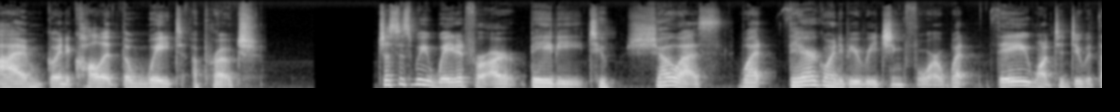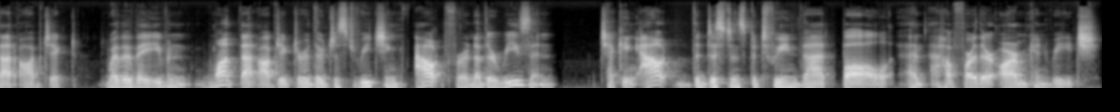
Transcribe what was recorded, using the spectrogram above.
I'm going to call it the wait approach. Just as we waited for our baby to show us what they're going to be reaching for, what they want to do with that object, whether they even want that object or they're just reaching out for another reason checking out the distance between that ball and how far their arm can reach.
